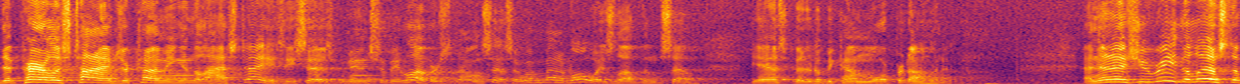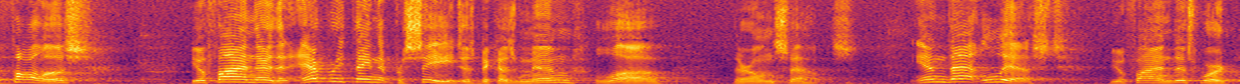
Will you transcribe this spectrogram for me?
that perilous times are coming in the last days. He says men shall be lovers of their own selves. So, well, men have always loved themselves. Yes, but it'll become more predominant. And then as you read the list that follows, you'll find there that everything that precedes is because men love their own selves. In that list, you'll find this word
